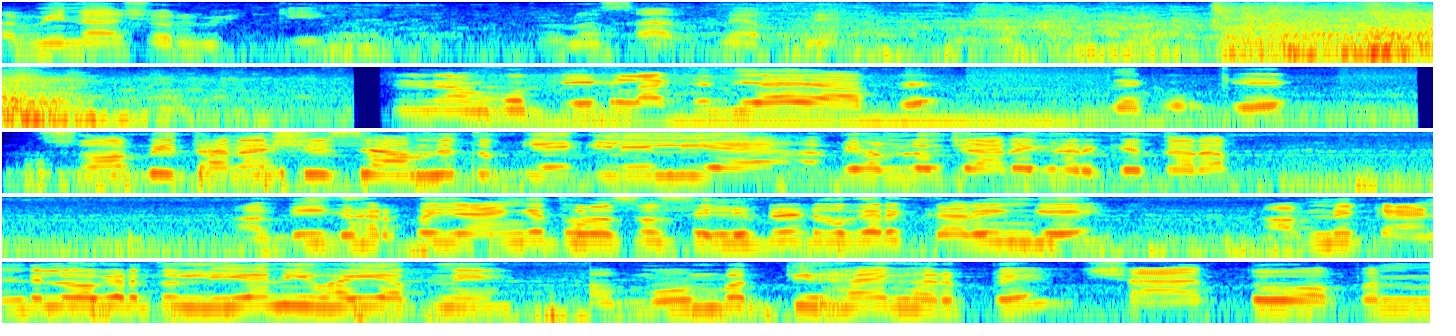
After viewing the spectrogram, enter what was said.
अविनाश और विक्की दोनों साथ में अपने। ने हमको केक ला के दिया है यहाँ पे। देखो केक सो अभी धनश्री से हमने तो केक ले लिया है अभी हम लोग जा रहे घर की तरफ़। अभी घर पे जाएँगे, थोड़ा सा सेलिब्रेट वगैरह करेंगे। आपने कैंडल वगैरह तो लिया नहीं भाई अपने। मोमबत्ती है घर पे, शायद तो अपन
